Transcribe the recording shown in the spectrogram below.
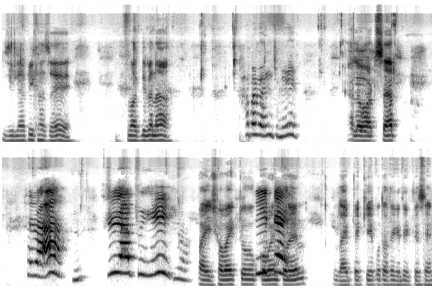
জিলাপি খাচ্ছে তোমাকে দিবে না খাবার তুমি হ্যালো হোয়াটসঅ্যাপ ভাই সবাই একটু কমেন্ট করেন লাইভটা কে কোথা থেকে দেখতেছেন?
